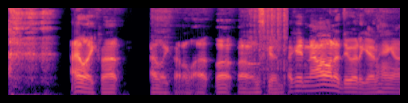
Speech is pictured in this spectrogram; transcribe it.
I like that. I like that a lot. That, that was good. Okay, now I want to do it again. Hang on.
